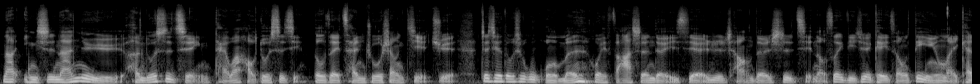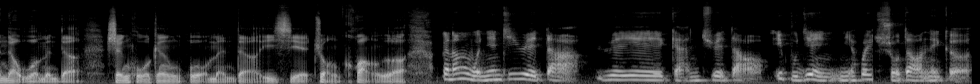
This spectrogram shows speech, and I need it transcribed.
那饮食男女很多事情，台湾好多事情都在餐桌上解决，这些都是我们会发生的一些日常的事情哦。所以的确可以从电影来看到我们的生活跟我们的一些状况了。可能我年纪越大。越感觉到一部电影，你会受到那个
